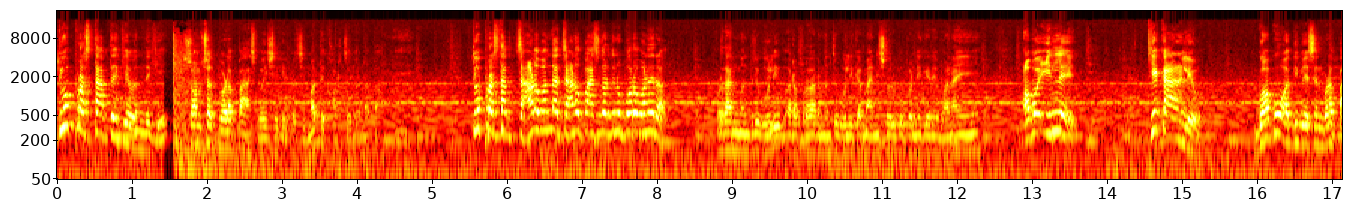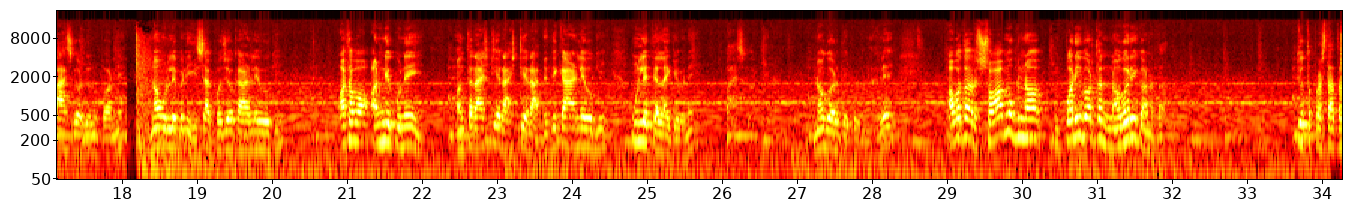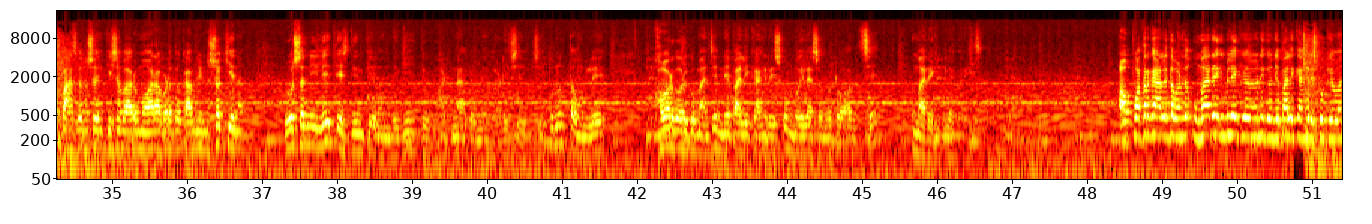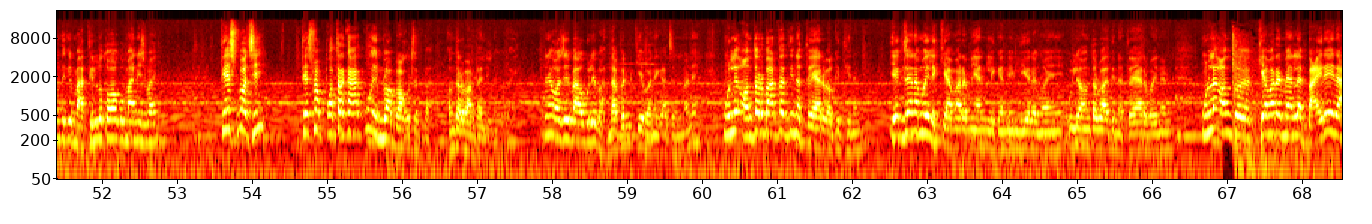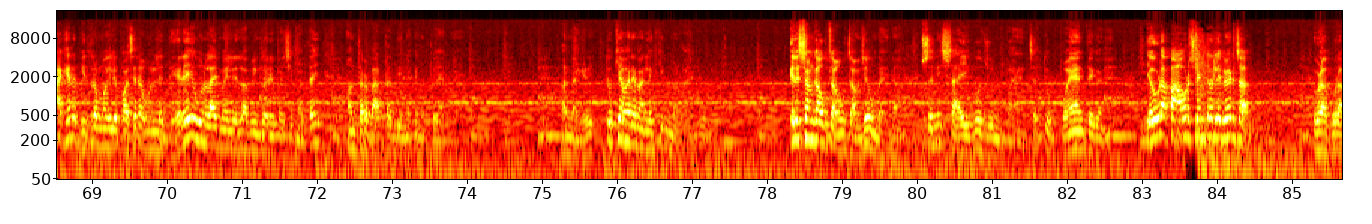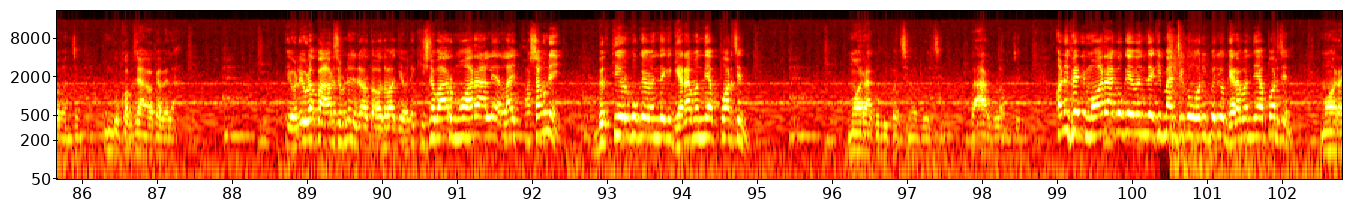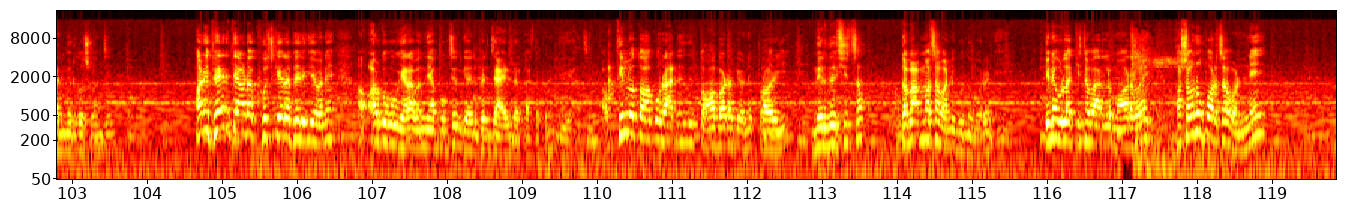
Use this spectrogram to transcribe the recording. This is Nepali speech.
त्यो प्रस्ताव चाहिँ के भनेदेखि संसदबाट पास भइसकेपछि मात्रै खर्च गर्न पाउने। त्यो प्रस्ताव चाँडोभन्दा चाँडो पास गरिदिनु पऱ्यो भनेर प्रधानमन्त्री ओली र प्रधानमन्त्री ओलीका मानिसहरूको पनि के अरे भनाइ अब यिनले के कारणले हो? गएको अधिवेशनबाट पास गरिदिनु पर्ने न उनले पनि हिस्सा खोजेको कारणले हो कि? अथवा अन्य कुनै अन्तर्राष्ट्रिय राष्ट्रिय राजनीतिक कारणले हो कि? उनले त्यसलाई के भने पास गर्दैन। नगरिदिएको हुनाले अब त सहमुख न परिवर्तन नगरिकन त त्यो त प्रस्ताव त पास गर्न सकिने। कृष्णबहादुर महराबाट त काम लिन सकिएन। रोशनीले त्यस दिन के भनेदेखि त्यो घटना गर्ने घटिसकेपछि तुरन्त उनले खबर गरेको मान्छे नेपाली काङ्ग्रेसको महिला सङ्गठन अध्यक्ष उमा रेग्मीलाई गरेको अब पत्रकारले त भन्छ उमा रेग्मीले के भनेको नेपाली काङ्ग्रेसको के भनेदेखि माथिल्लो तहको मानिस भए। त्यसपछि त्यसमा पत्रकारको इन्भल्भ भएको छ त अन्तर्वार्ता लिनको। अनि अजय बाबुले भन्दा पनि के भनेका छन् भने उनले अन्तर्वार्ता दिन तयार भएकी थिएनन् एकजना मैले क्यामेरा म्यान लिकन लिएर गएँ। उसले अन्तर्वार्ता दिन तयार भएनन्। उनलाई अन्त क्यामेरा म्यानलाई बाहिरै राखेर भित्र मैले पसेर उनले धेरै उनलाई मैले लबिङ गरेपछि मात्रै अन्तर्वार्ता दिन किन तयार भएँ? भन्दाखेरि त्यो क्यामेरा म्यानले किन नलागेको यसले शङ्का उचा उचाउँ चाहिँ हुँदैन। सनी साईको जुन बयान छ त्यो बयान त्यही गर्ने। एउटा पावर सेन्टरले भेट्छ। एउटा कुरा भन्छन् उनको कब्जा आएका बेला एउटा एउटा पावर सेन्टर अथवा के भने कृष्णबहादुर महरालाई फसाउने व्यक्तिहरूको के भनेदेखि घेराबन्दीमा पर्छन्। महराको विपक्षीमा बोल्छन् लार बोलाउँछन् अनि फेरि महराको के भनेदेखि मान्छेको वरिपरि घेराबन्दीमा पर्छन्। महरा निर्दोष भन्छन्। अनि फेरि त्यहाँबाट खुस्केर फेरि के भने अर्कोको घेराबन्दीमा पुग्छन् के भने फेरि जाहेरी दरखास्त पनि दिइहाल्छन्। अब थिल्लो तहको राजनीतिक तहबाट के भने प्रहरी निर्देशित छ दबाबमा छ भन्ने बुझ्नु पऱ्यो नि। किन उसलाई कृष्णबहादुरले महरालाई फसाउनु पर्छ भन्ने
